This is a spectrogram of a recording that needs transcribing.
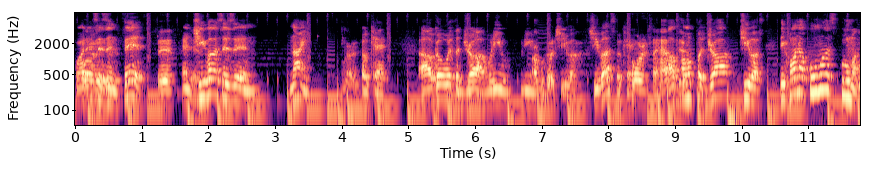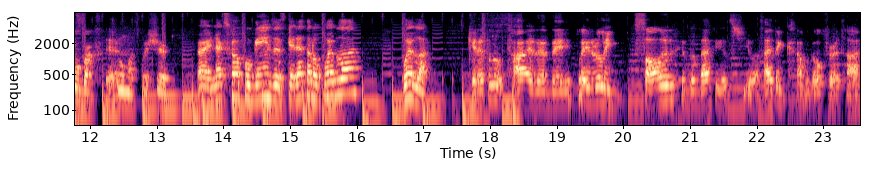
Juarez is in fifth, Fifth. and yeah. Chivas is in ninth. Right. Okay, I'll go with a draw. What do you? What do you? I'm gonna go Chivas. Chivas. Okay. Of course, I have I'll, I'm to. gonna put draw. Chivas. Tijuana Pumas. Pumas. Pumas. Yeah. Pumas for sure. All right, next couple games is Querétaro Puebla. Puebla. Querétaro tied and they played really solid in the back against Chivas. I think I'm gonna go for a tie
